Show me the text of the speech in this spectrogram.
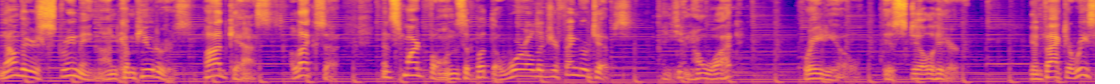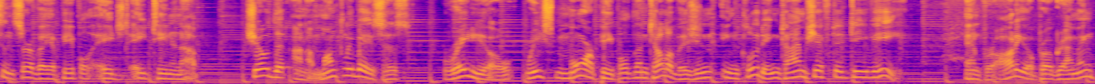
Now there's streaming on computers, podcasts, Alexa, and smartphones that put the world at your fingertips. And you know what? Radio is still here. In fact, a recent survey of people aged 18 and up showed that on a monthly basis, radio reached more people than television, including time shifted TV. And for audio programming,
